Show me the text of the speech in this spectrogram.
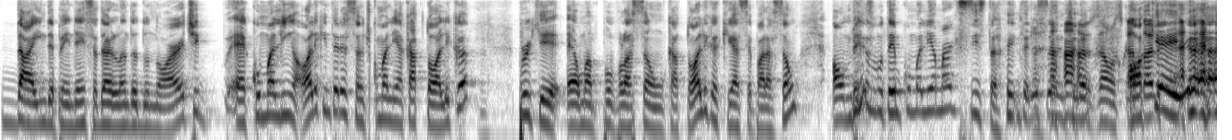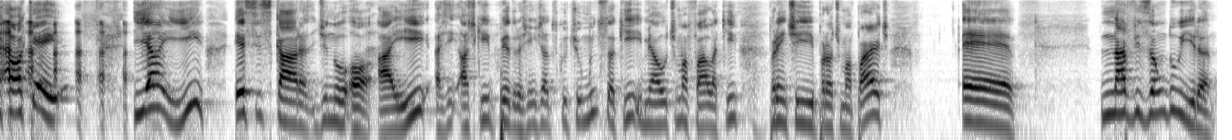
da independência da Irlanda do Norte, é com uma linha, olha que interessante, com uma linha católica, porque é uma população católica que é a separação, ao mesmo tempo com uma linha marxista. Interessante, né? Não, os católicos- Ok, ok. E aí, esses caras, de novo, ó, aí, gente- acho que, Pedro, a gente já discutiu muito isso aqui, e minha última fala aqui, pra gente ir pra última parte, é. Na visão do IRA,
